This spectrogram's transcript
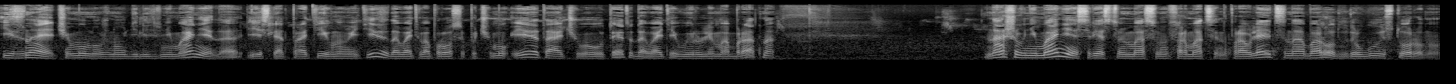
и зная, чему нужно уделить внимание, да, если от противного идти, задавать вопросы, почему это, а чего вот это, давайте вырулим обратно, наше внимание средствами массовой информации направляется наоборот, в другую сторону.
